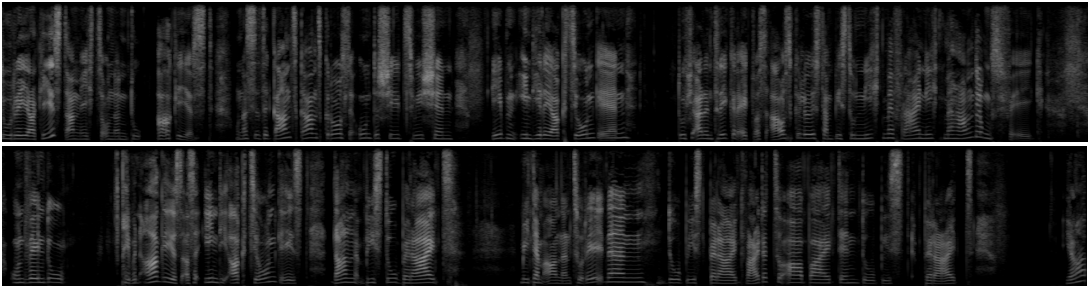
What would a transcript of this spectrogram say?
Du reagierst dann nicht, sondern du agierst. Und das ist ein ganz, ganz großer Unterschied zwischen eben in die Reaktion gehen, durch einen Trigger etwas ausgelöst, dann bist du nicht mehr frei, nicht mehr handlungsfähig. Und wenn du eben agierst, also in die Aktion gehst, dann bist du bereit, mit dem anderen zu reden, du bist bereit weiterzuarbeiten, du bist bereit, ja,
